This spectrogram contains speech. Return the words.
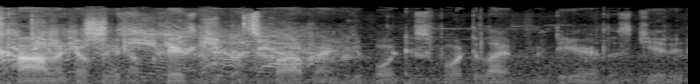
comment, don't forget to click on the subscribe button, support the support the life for dear. Let's get it.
